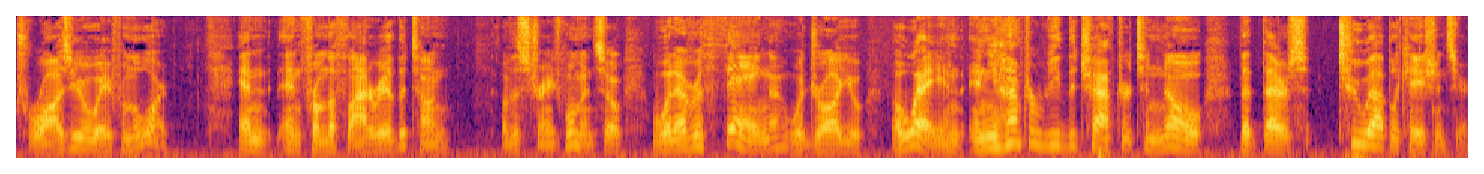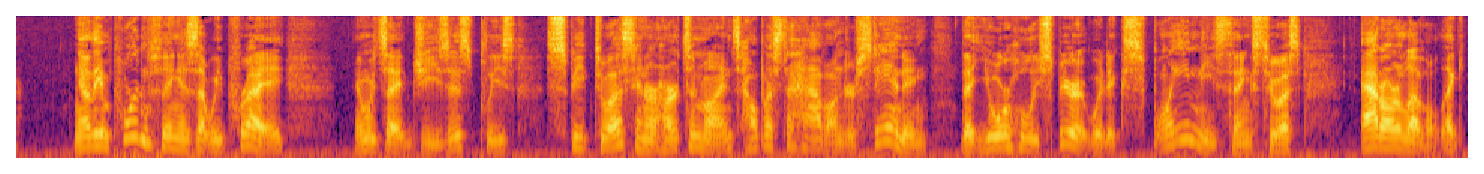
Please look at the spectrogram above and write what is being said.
draws you away from the Lord. And and from the flattery of the tongue, of the strange woman. So, whatever thing would draw you away. And, and you have to read the chapter to know that there's two applications here. Now, the important thing is that we pray and we'd say, Jesus, please speak to us in our hearts and minds. Help us to have understanding that your Holy Spirit would explain these things to us at our level, like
